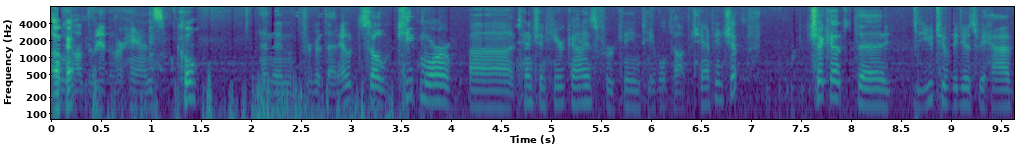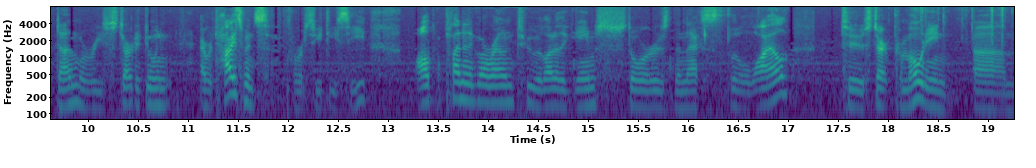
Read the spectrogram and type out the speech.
Okay. We'll have them in our hands Cool. and then figure that out. So keep more uh, attention here, guys, for Canadian Tabletop Championship. Check out the, the YouTube videos we have done where we started doing advertisements for CTC. I'll be planning to go around to a lot of the game stores the next little while to start promoting um,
